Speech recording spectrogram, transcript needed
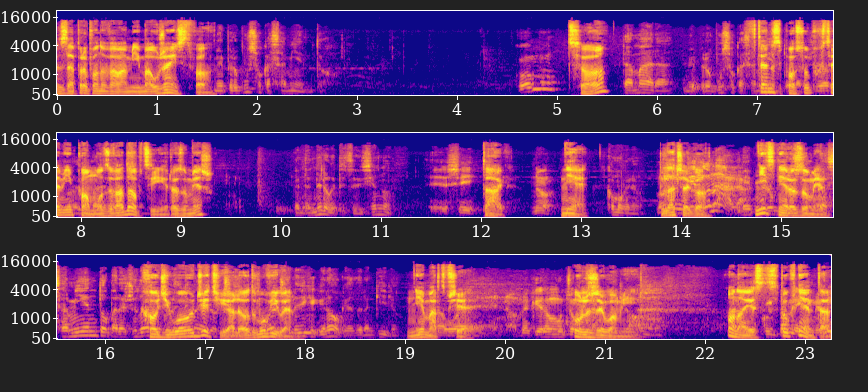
zaproponowała mi małżeństwo. Co? W ten sposób chce mi pomóc w adopcji, rozumiesz? Eh. Tak. No. Nie. ¿Cómo que no? Dlaczego? Nic nie rozumiem. Chodziło o dzieci, ale odmówiłem. No. Nie martw się. No, quedo mucho Ulżyło mi. Ona jest stuknięta.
